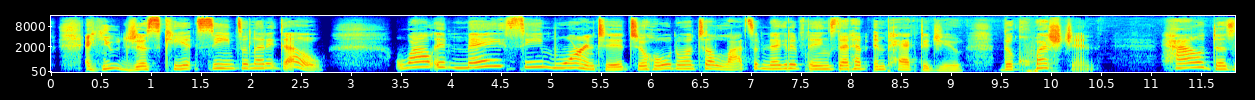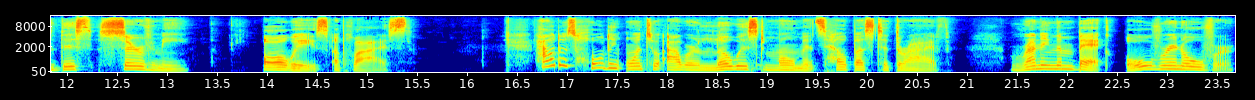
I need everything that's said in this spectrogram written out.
and you just can't seem to let it go. While it may seem warranted to hold on to lots of negative things that have impacted you, the question, how does this serve me always applies. How does holding on to our lowest moments help us to thrive? Running them back over and over,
